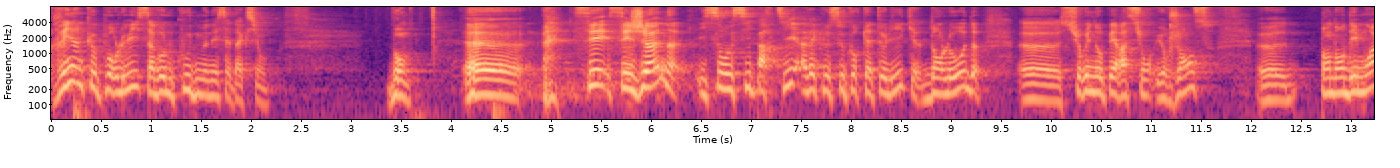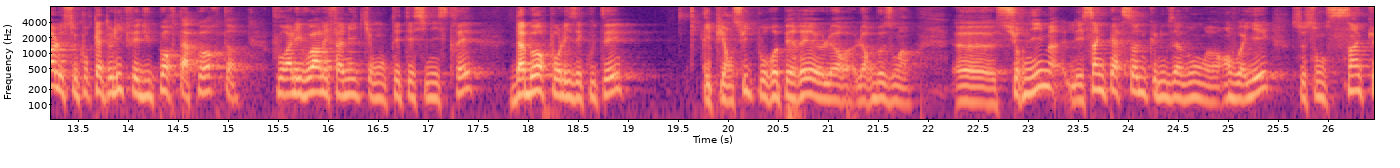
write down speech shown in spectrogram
rien que pour lui, ça vaut le coup de mener cette action. Bon, ces, jeunes, ils sont aussi partis avec le Secours catholique dans l'Aude sur une opération urgence. pendant des mois, le Secours catholique fait du porte-à-porte -porte pour aller voir les familles qui ont été sinistrées, d'abord pour les écouter, et puis ensuite pour repérer euh, leurs besoins. Euh, sur Nîmes, les cinq personnes que nous avons euh, envoyées, ce sont cinq,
